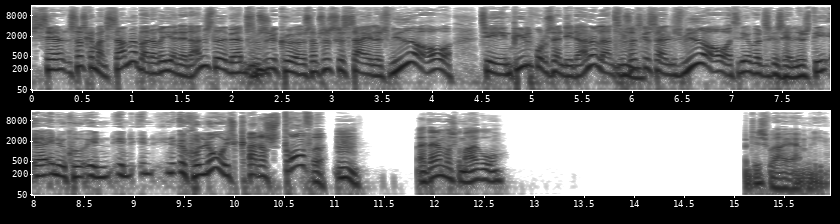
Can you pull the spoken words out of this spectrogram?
så skal man samle batterierne et andet sted i verden, som, så skal køre, som så skal sejles videre over til en bilproducent i et andet land, som så skal sejles videre over til der, hvor det skal sælges. Det er en, øko, en, en, en, en økologisk katastrofe. Mm. Ja, den er måske meget god. Men det svarer jeg ham lige.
